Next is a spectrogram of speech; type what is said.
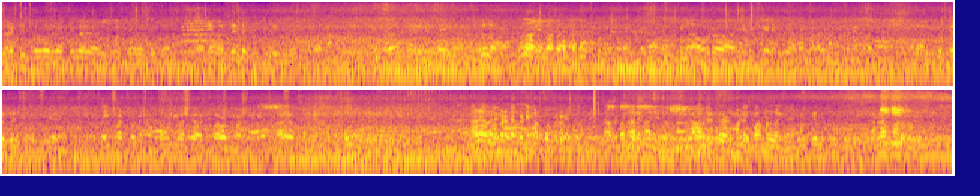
ಘಾಟಿ ಹೋಗೋದಕ್ಕೆಲ್ಲ ಇದು ಮಾಡ್ಕೊಡುವಂಥದ್ದು ನೀವು ಬಂದ್ಬಿಟ್ಟಿದ್ದೀವಿ ಇಲ್ಲ ಅವರು ಕೇಳಿದ್ವಿ ಅದೇ ಮಾಡೋದು ನಮ್ಮ ಕಡೆ ಕೊಡ್ತಾರೆ ಸೈನ್ ಮಾಡಿಕೊಟ್ರೆ ನಾವು ತಗೊಂಡು ಇವತ್ತೇ ಅವ್ರಿಗೆ ಫಾರ್ವರ್ಡ್ ಮಾಡ್ತೀವಿ ನಾಳೆ ಅವ್ರಿಗೆ ನಾಳೆ ನಂಬರ್ ರೆಡಿ ಮಾಡ್ಕೊಟ್ಬಿಡಿ ನಾವು ರಿಟರ್ನ್ ಮಾಡಿ ಫಾರ್ಮಲ್ ಆಗಿ. ಅಡ್ರೆಸ್ ಮಾಡಿಬಿಡಿ ಏನು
